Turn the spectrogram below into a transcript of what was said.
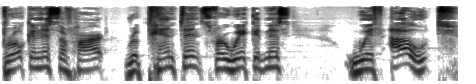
brokenness of heart, repentance for wickedness without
